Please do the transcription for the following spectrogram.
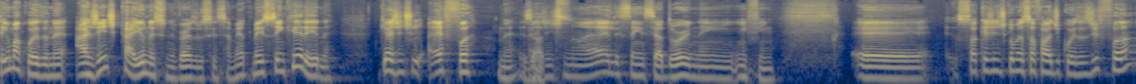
tem uma coisa, né? A gente caiu nesse universo do licenciamento meio sem querer, né? Porque a gente é fã, né? Exato. A gente não é licenciador, nem, enfim. É, só que a gente começou a falar de coisas de fã,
